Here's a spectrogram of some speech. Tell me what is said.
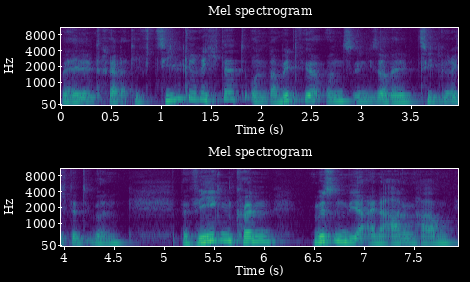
Welt relativ zielgerichtet und damit wir uns in dieser Welt zielgerichtet bewegen können, müssen wir eine Ahnung haben,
